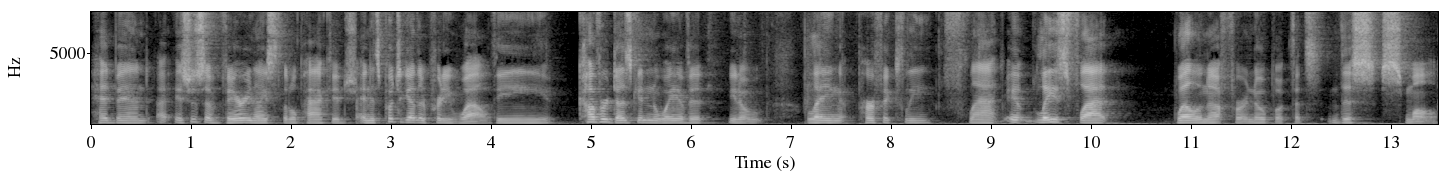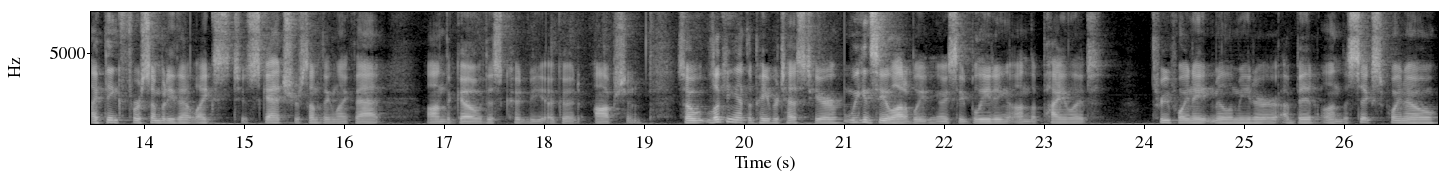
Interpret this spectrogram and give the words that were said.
headband. Uh, it's just a very nice little package and it's put together pretty well. The cover does get in the way of it, you know, laying perfectly flat. It lays flat well enough for a notebook that's this small. I think for somebody that likes to sketch or something like that on the go, this could be a good option. So looking at the paper test here, we can see a lot of bleeding. I see bleeding on the Pilot, 3.8 millimeter, a bit on the 6.0,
